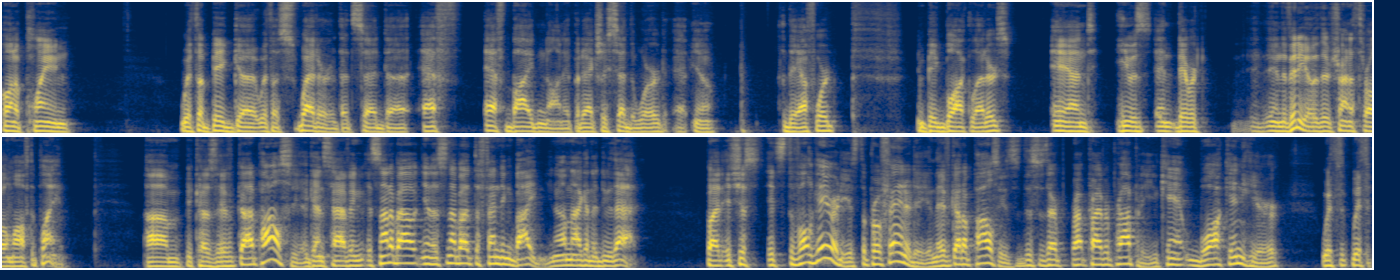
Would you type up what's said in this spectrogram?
on a plane with a big uh, with a sweater that said uh, "F F Biden" on it, but it actually said the word, uh, you know, the F word in big block letters. And he was, and they were in the video, they're trying to throw him off the plane um, because they've got policy against having. It's not about, you know, it's not about defending Biden. You know, I'm not going to do that. But it's just, it's the vulgarity, it's the profanity, and they've got a policy. It's, this is their private property. You can't walk in here with with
